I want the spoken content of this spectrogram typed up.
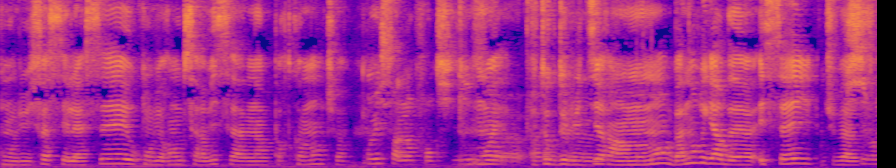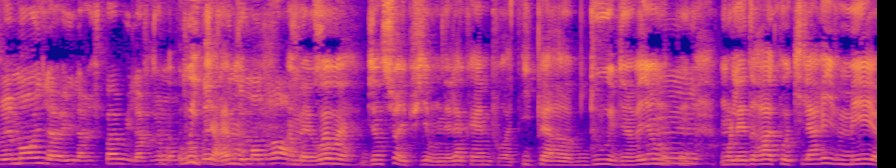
qu'on lui fasse ses lacets ou qu'on lui rende service à n'importe comment, tu vois. Oui, ça l'infantilise. Ouais, plutôt que de lui dire à un moment, bah non, regarde, essaye, tu vas. Si vraiment il, a, il arrive pas ou il a vraiment. Oui, carrément. Il demandera en ah, mais ouais, ouais, bien sûr. Et puis on est là quand même pour être hyper doux et bienveillant, donc on, l'aidera quoi qu'il arrive. Mais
